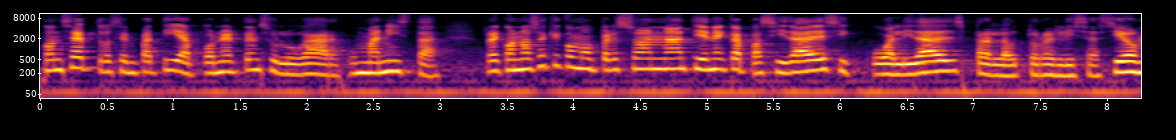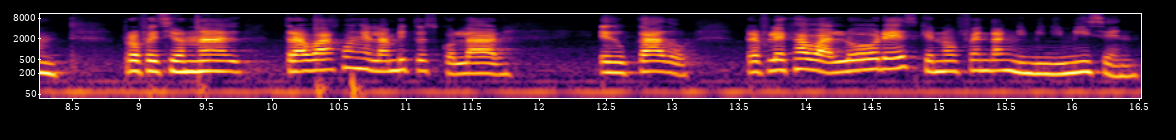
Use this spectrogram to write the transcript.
Conceptos, empatía, ponerte en su lugar, humanista. Reconoce que como persona tiene capacidades y cualidades para la autorrealización. Profesional, trabajo en el ámbito escolar. Educado, refleja valores que no ofendan ni minimicen.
